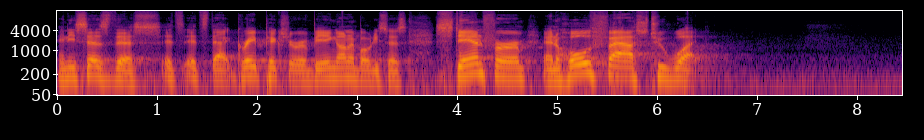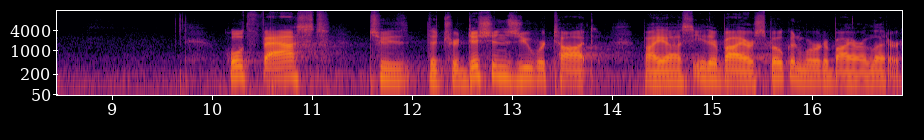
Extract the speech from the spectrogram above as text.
And he says this it's, it's that great picture of being on a boat. He says, Stand firm and hold fast to what? Hold fast to the traditions you were taught by us, either by our spoken word or by our letter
